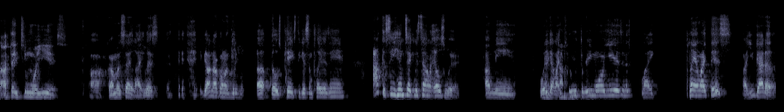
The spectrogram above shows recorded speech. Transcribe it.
I think two more years. Uh, I'm gonna say, like, listen, if y'all not gonna give up those picks to get some players in, I could see him taking his talent elsewhere. I mean, what he got like two, three more years in this, like playing like this. Uh, you gotta,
